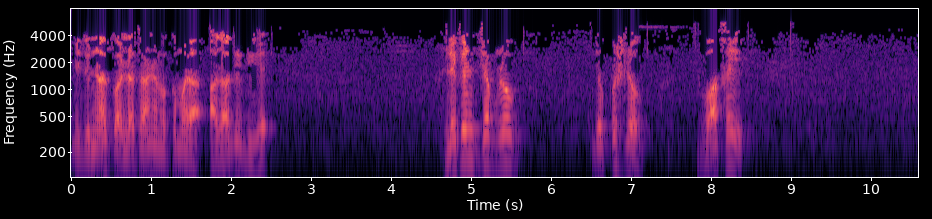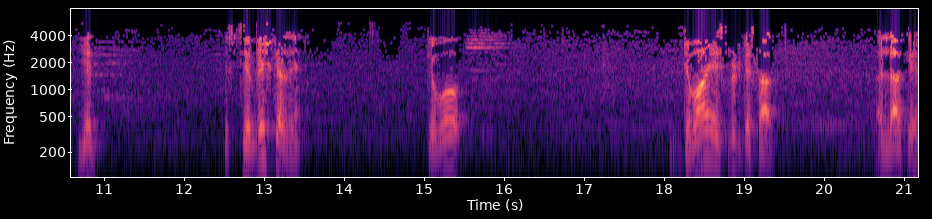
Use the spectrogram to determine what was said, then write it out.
اس دنیا کو اللہ تعالیٰ نے مکمل آزادی دی ہے۔ لیکن جب لوگ، جو کچھ لوگ، واقعی یہ اسٹیبلش کر دیں کہ وہ ڈیوائن اسپرٹ کے ساتھ اللہ کے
